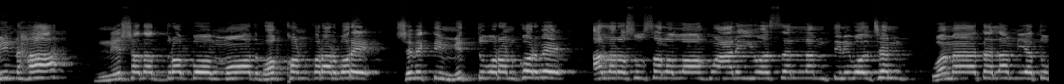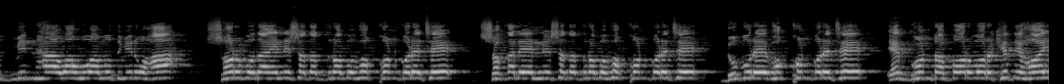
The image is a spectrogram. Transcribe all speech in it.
মিনহা নেশাদার দ্রব্য মদ ভক্ষণ করার পরে সে ব্যক্তি মৃত্যুবরণ করবে। আল্লাহ রসুল সাল্লাল্লাহু আলাইহি ওয়াসাল্লাম তিনি বলছেন, ওয়ামা তালাম ইয়াতুব মিনহা ওয়া হুয়া মুদমিনুহা, সর্বদাই নেশাদার দ্রব্য ভক্ষণ করেছে সকালে নেশাদার দ্রব্য ভক্ষণ করেছে, দুপুরে ভক্ষণ করেছে, এক ঘণ্টা পর পর খেতে হয়,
